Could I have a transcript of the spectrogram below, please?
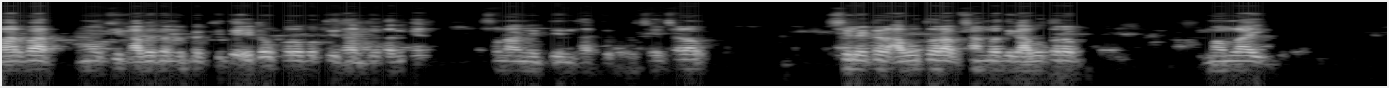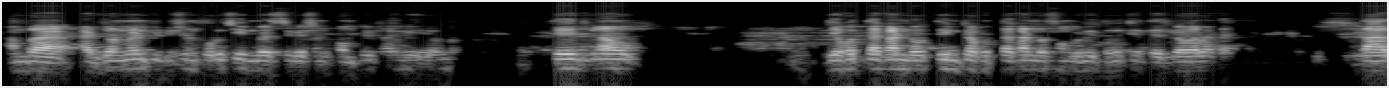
বারবার মৌখিক আবেদনের প্রেক্ষিতে এটাও পরবর্তী ধার্য তারিখে শুনানির দিন ধার্য করেছে। এছাড়াও সিলেটের আবুতরাব, সাংবাদিক আবুতরাব মামলায় আমরা অ্যাডজনমেন্ট পিটিশন করেছি ইনভেস্টিগেশন কমপ্লিট হয়নি এই জন্য। তেজগাঁও যে হত্যাকাণ্ড, তিনটা হত্যাকাণ্ড সংঘটিত হয়েছে তেজগাঁও এলাকায়। তার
